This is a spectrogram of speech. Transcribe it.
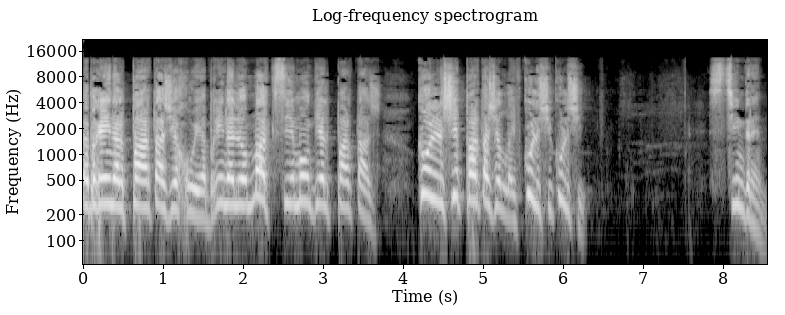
بغينا ال partage يا خويا بغينا le maximum ديال ال partage. كلشي partager ال live كلشي كلشي 60 درهم.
